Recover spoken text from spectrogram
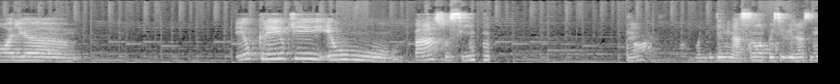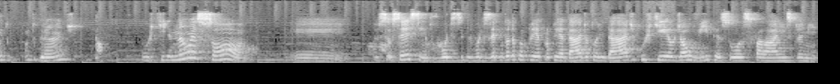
Olha, eu creio que eu passo assim né, uma determinação, uma perseverança muito, muito grande, porque não é só é, eu, sei assim, vou dizer, vou dizer com toda a propriedade, autoridade, porque eu já ouvi pessoas falarem isso para mim.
